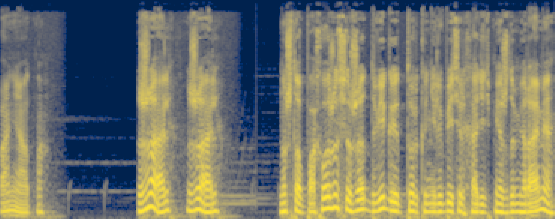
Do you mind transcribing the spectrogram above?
Понятно. Жаль, жаль. Ну что, похоже, сюжет двигает только не любитель ходить между мирами.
